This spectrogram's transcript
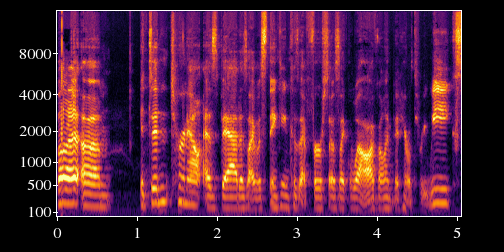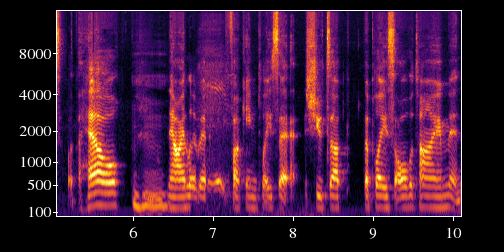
But um, it didn't turn out as bad as I was thinking because at first I was like, wow, I've only been here three weeks. What the hell? hmm Now I live in a fucking place that shoots up the place all the time. And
